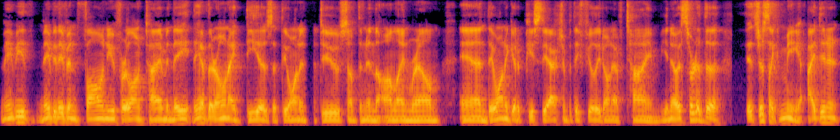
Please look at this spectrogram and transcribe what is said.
maybe maybe they've been following you for a long time and they they have their own ideas that they want to do something in the online realm and they want to get a piece of the action but they feel they don't have time you know? It's sort of the it's just like me i didn't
